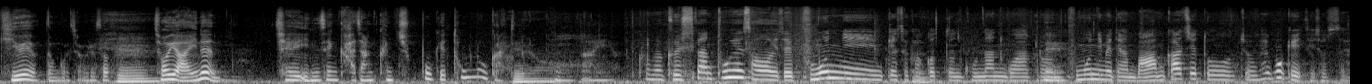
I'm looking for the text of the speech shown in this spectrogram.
기회였던 거죠. 그래서 예. 저희 아이는 제 인생 가장 큰 축복의 통로가 된 그래요. 어, 아이였던 그러면 그 시간 통해서 이제 부모님께서 겪었던 고난과 그런 네. 부모님에 대한 마음까지도 좀 회복이 되셨어요.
